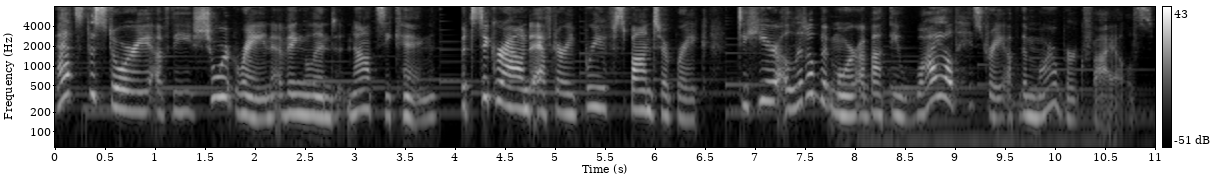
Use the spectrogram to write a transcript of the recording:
That's the story of the short reign of England Nazi king. But stick around after a brief sponsor break to hear a little bit more about the wild history of the Marburg Files.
